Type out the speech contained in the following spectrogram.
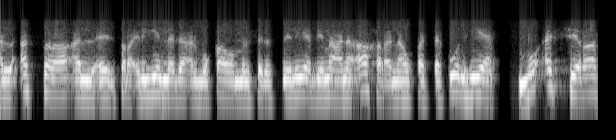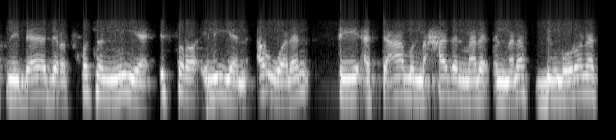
الأسرى الإسرائيليين لدى المقاومة الفلسطينية بمعنى آخر أنه قد تكون هي مؤشرات لبادرة حسن نية اسرائيليا اولا في التعامل مع هذا الملف بمرونة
